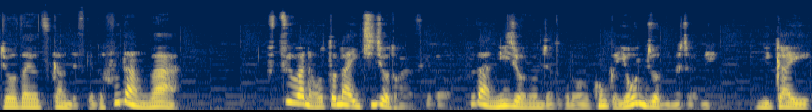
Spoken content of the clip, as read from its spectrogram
錠剤を使うんですけど、普段は、普通はね、大人1錠とかなんですけど、普段2錠飲んじゃうところを今回4錠飲みましたからね。2回。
